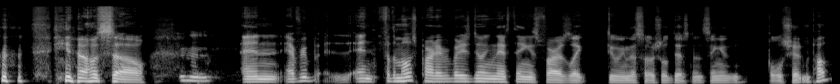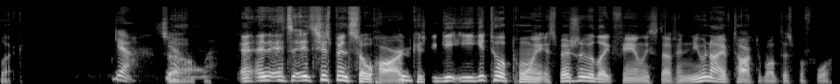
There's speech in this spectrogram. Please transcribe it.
you know. So mhm. and everybody and for the most part, everybody's doing their thing as far as like doing the social distancing and bullshit in public. yeah, So. Yeah. And, and it's it's just been so hard Mm. because you get you get to a point, especially with like family stuff, and you and I have talked about this before.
